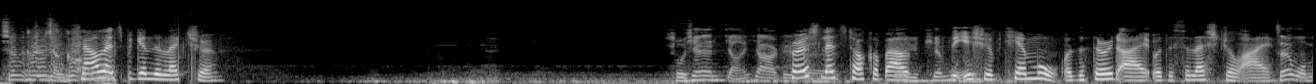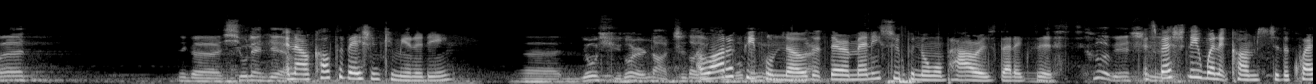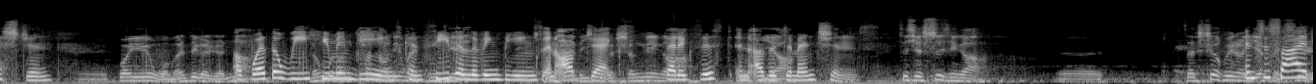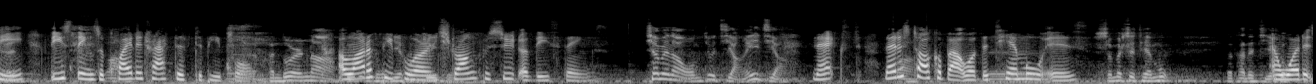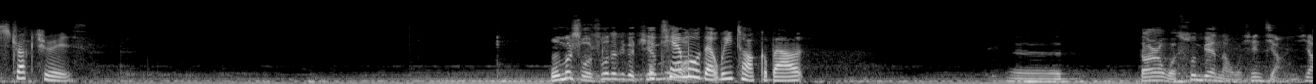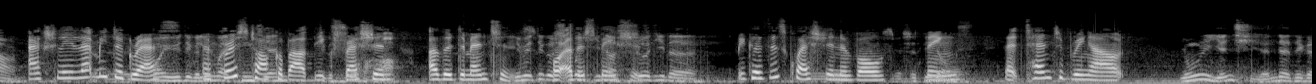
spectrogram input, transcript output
Now let's begin the lecture. First, let's talk about the issue of Tianmu, or the third eye or the celestial eye. In our cultivation community, a lot of people know that there are many supernormal powers that exist, especially when it comes to the question of whether we human beings can see the living beings and objects that exist in other dimensions. In society, these things are quite attractive to people. A lot of people are in strong pursuit of these things. Next, let us talk about what the Uh, Tianmu is 什么是天幕和它的结 and 构。 what its structure is. 我们所说的这个 The 天幕、 Tianmu 啊， that we talk about, 呃，当然我顺便呢，我先讲一下， actually, let me 呃 digress 关于这个 and 另外 first 空 talk 间 about the 这个说法 expression 啊 other 因为 dimensions 这个 or 涉 other 及呢涉 spaces, 及的 because this question involves 也是比较 things that tend to bring out 容易引起人的这个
